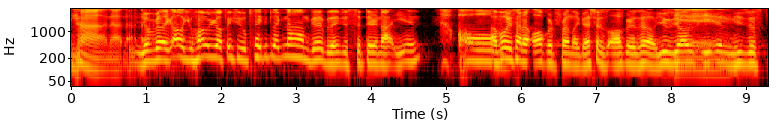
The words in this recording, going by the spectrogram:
Nah, nah, nah. You ever be like, "Oh, you hungry? I'll fix you a plate." They be like, "Nah, I'm good," but then just sit there not eating. Oh, I've always had an awkward friend like that. Shit is awkward as hell. Usually, y'all just Yeah. eating, and he's just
